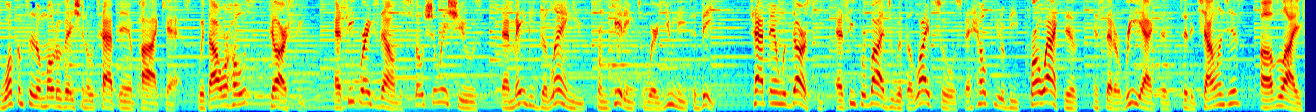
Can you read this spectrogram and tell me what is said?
Welcome to the Motivational Tap In podcast with our host, Darcy, as he breaks down the social issues that may be delaying you from getting to where you need to be. Tap in with Darcy as he provides you with the life tools to help you to be proactive instead of reactive to the challenges of life.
